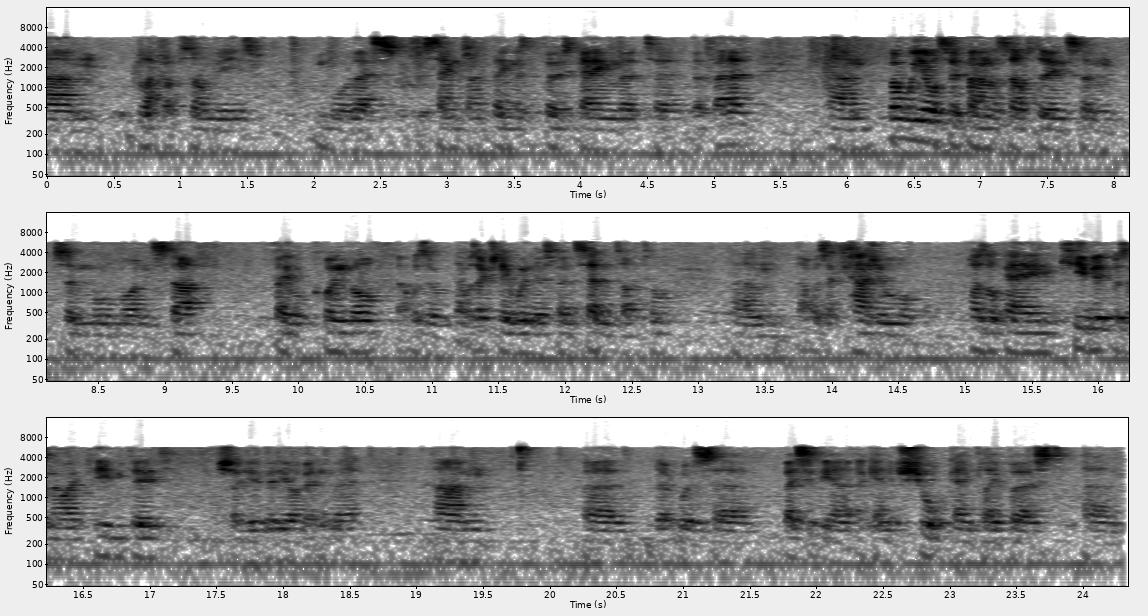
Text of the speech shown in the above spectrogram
Um, Black Ops Zombies, more or less the same kind of thing as the first game, but uh, but better. Um, but we also found ourselves doing some some more modern stuff. Fable Coin Golf. That was a, that was actually a Windows Phone 7 title. Um, that was a casual puzzle game. Qubit was an IP we did. I'll show you a video of it in a minute. Um, uh, that was uh, basically, a, again, a short gameplay burst um,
